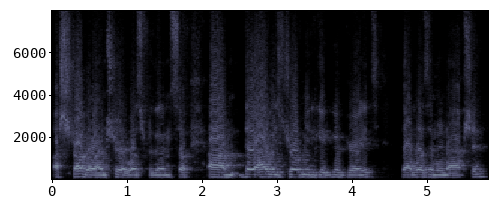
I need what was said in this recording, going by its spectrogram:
a struggle. I'm sure it was for them. So um, they always drove me to get good grades. That wasn't an option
